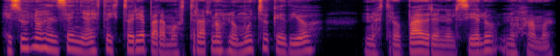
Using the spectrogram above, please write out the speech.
Jesús nos enseña esta historia para mostrarnos lo mucho que Dios, nuestro Padre en el cielo, nos ama.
